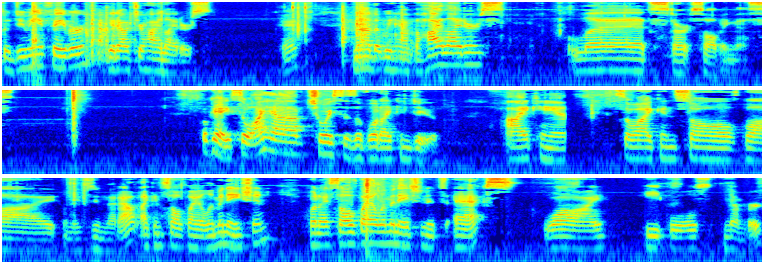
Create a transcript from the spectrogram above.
So do me a favor, get out your highlighters. Okay. Now that we have the highlighters, let's start solving this. Okay, so I have choices of what I can do. I can, so I can solve by, let me zoom that out. I can solve by elimination. When I solve by elimination, it's x, y equals number.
